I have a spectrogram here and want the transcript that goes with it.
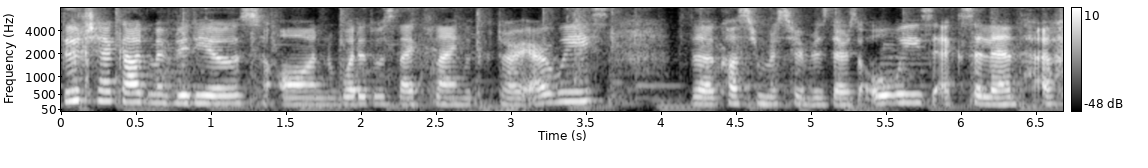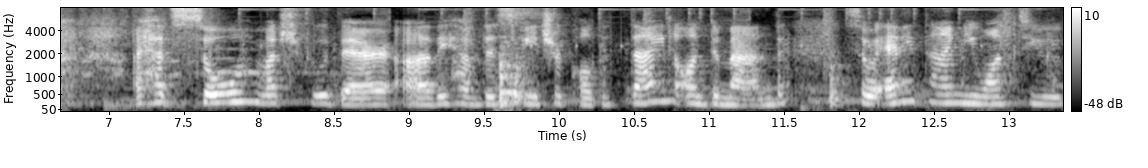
Do check out my videos on what it was like flying with Qatar Airways. The customer service there is always excellent. I, I had so much food there. Uh, they have this feature called Dine on Demand. So anytime you want to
